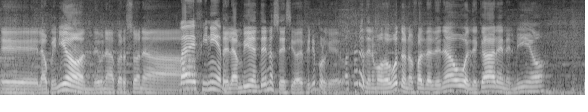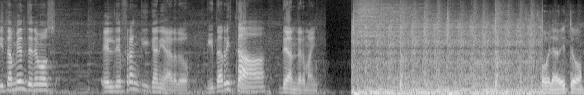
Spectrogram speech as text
eh, la opinión de una persona. Va a definir. Del ambiente, no sé si va a definir porque hasta ahora tenemos dos votos, nos falta el de Nau, el de Karen, el mío. Y también tenemos el de Frankie Cañardo, guitarrista Ah. de Undermine. Hola Beto,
